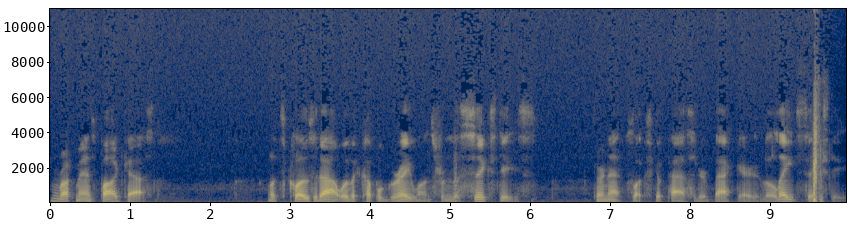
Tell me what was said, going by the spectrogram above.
Rockman's Podcast. Let's close it out with a couple great ones from the 60s. Turn that flux capacitor back there to the late 60s.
